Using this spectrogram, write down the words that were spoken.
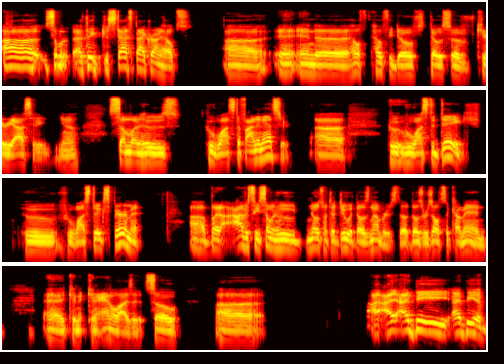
Uh, some I think stats background helps, uh, and, and a health, healthy dose dose of curiosity. You know, someone who's who wants to find an answer uh, who, who wants to dig, who, who wants to experiment. Uh, but obviously someone who knows what to do with those numbers, th- those results that come in and can, can analyze it. So uh, I, I'd be, I'd be a,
